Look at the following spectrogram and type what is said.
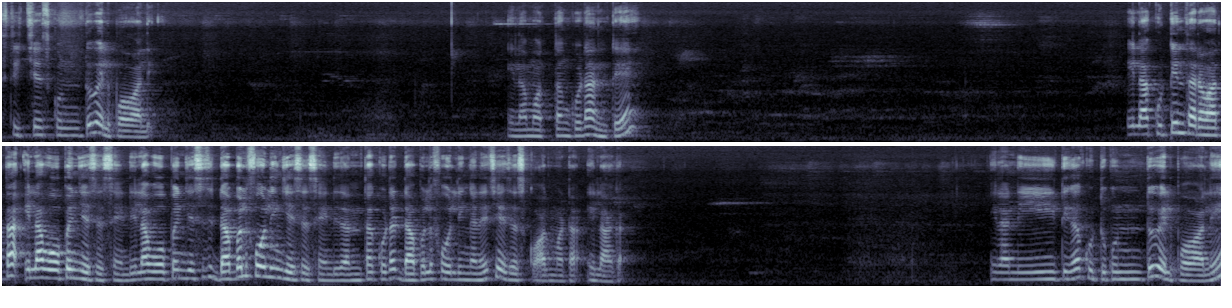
స్టిచ్ చేసుకుంటూ వెళ్ళిపోవాలి. ఇలా మొత్తం కూడా అంతే. ఇలా కుట్టిన తర్వాత ఇలా ఓపెన్ చేసేసేయండి. ఇలా ఓపెన్ చేసేసి డబుల్ ఫోల్డింగ్ చేసేసేయండి. ఇదంతా కూడా డబుల్ ఫోల్డింగ్ అనేది చేసేసుకోవాలన్నమాట ఇలాగా. ఇలా నీట్గా కుట్టుకుంటూ వెళ్ళిపోవాలి.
